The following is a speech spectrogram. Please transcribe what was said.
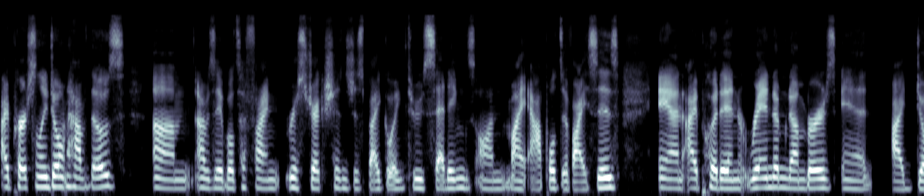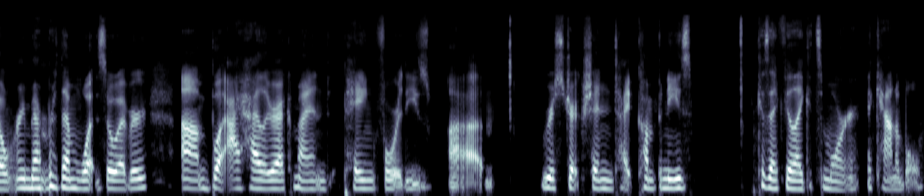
I personally don't have those. Um, I was able to find restrictions just by going through settings on my Apple devices, and I put in random numbers, and I don't remember them whatsoever. Um, but I highly recommend paying for these um, restriction type companies because I feel like it's more accountable.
